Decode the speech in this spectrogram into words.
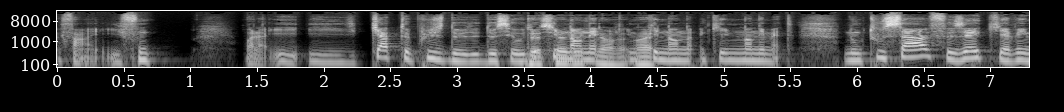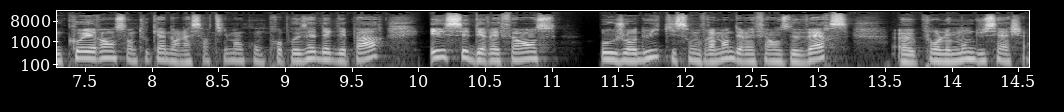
enfin ils font voilà, ils, ils, captent plus de, de CO2 qu'ils n'en émettent. Donc tout ça faisait qu'il y avait une cohérence, en tout cas dans l'assortiment qu'on proposait dès le départ, et c'est des références aujourd'hui qui sont vraiment des références de verse euh, pour le monde du CHR.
